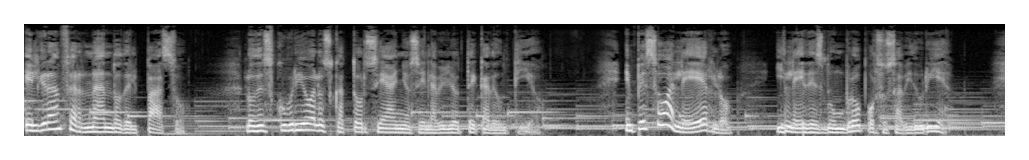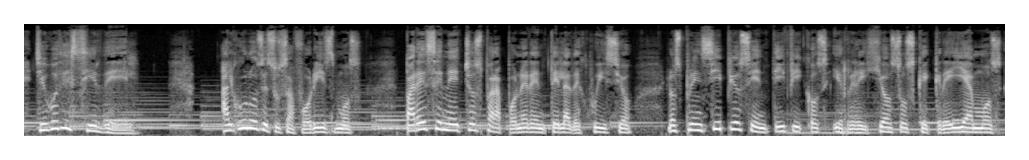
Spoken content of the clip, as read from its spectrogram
El gran Fernando del Paso lo descubrió a los 14 años en la biblioteca de un tío. Empezó a leerlo y le deslumbró por su sabiduría. Llegó a decir de él, algunos de sus aforismos parecen hechos para poner en tela de juicio los principios científicos y religiosos que creíamos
